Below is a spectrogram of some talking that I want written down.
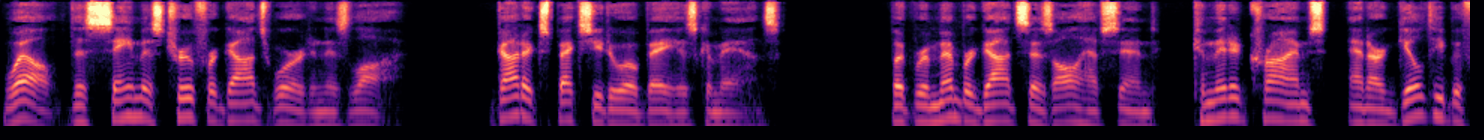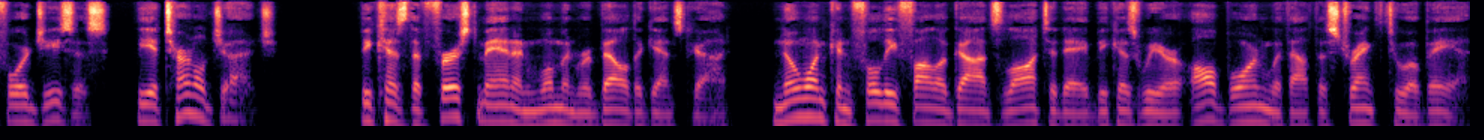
Well, this same is true for God's Word and His law. God expects you to obey His commands. But remember, God says all have sinned, committed crimes, and are guilty before Jesus, the eternal judge. Because the first man and woman rebelled against God, no one can fully follow God's law today because we are all born without the strength to obey it.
